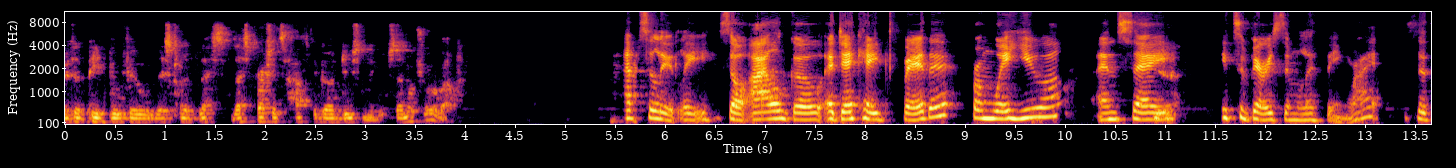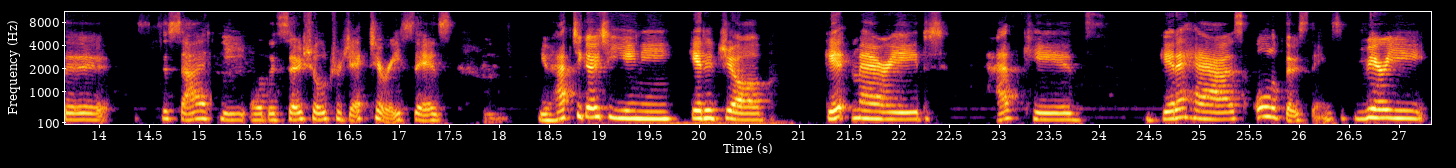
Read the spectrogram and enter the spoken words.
know, so people feel there's kind of less less pressure to have to go and do something which they're not sure about. Absolutely. So I'll go a decade further from where you are and say yeah. it's a very similar thing, right? So the society or the social trajectory says you have to go to uni, get a job, get married, have kids, get a house, all of those things. Very,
